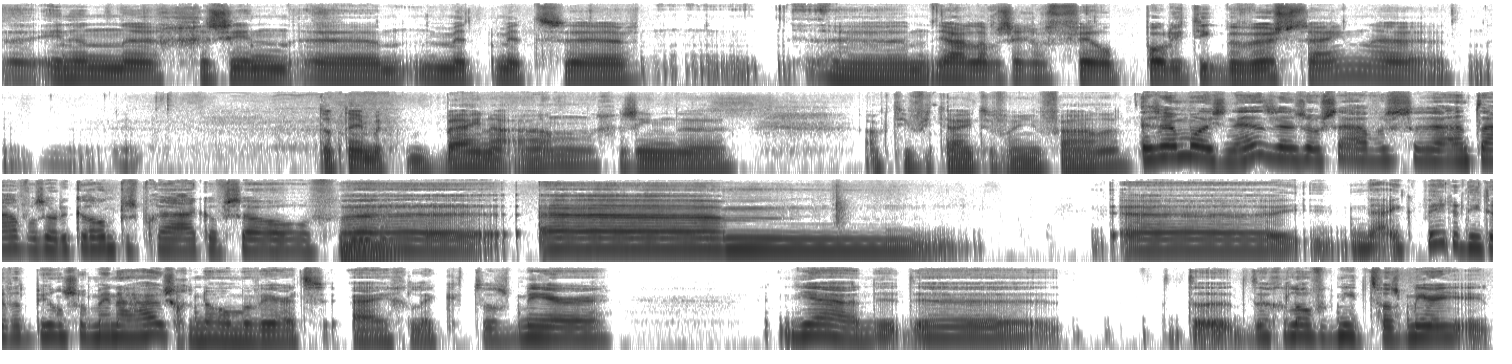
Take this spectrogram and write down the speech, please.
uh, in een uh, gezin uh, met, met ja, laten we zeggen, veel politiek bewustzijn? dat neem ik bijna aan, gezien de activiteiten van je vader. Dat is heel mooi, hè? Zijn zo s'avonds aan tafel zo de krant bespraken of zo. Of, mm. nou, ik weet het niet of het bij ons zo mee naar huis genomen werd, eigenlijk. Het was meer... Ja, de, de dat, dat geloof ik niet. Het was meer dat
